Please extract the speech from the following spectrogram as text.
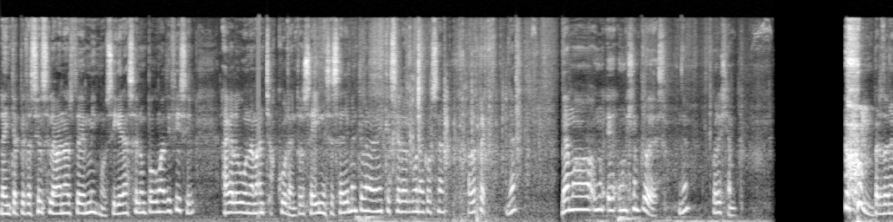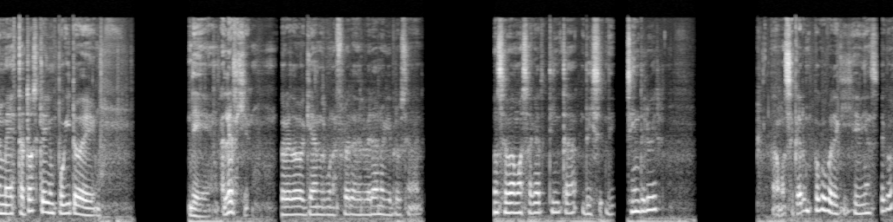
la interpretación se la van a dar ustedes mismos. Si quieren hacerlo un poco más difícil, hágalo con una mancha oscura. Entonces ahí necesariamente van a tener que hacer alguna cosa al respecto. ¿ya? Veamos un, eh, un ejemplo de eso. ¿ya? Por ejemplo. Perdónenme esta tos que hay un poquito de, de alergia. Sobre todo quedan algunas flores del verano que producen alergia. Entonces vamos a sacar tinta sin diluir Vamos a sacar un poco para que quede bien seco.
